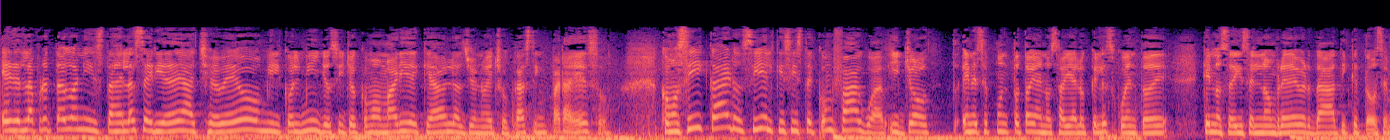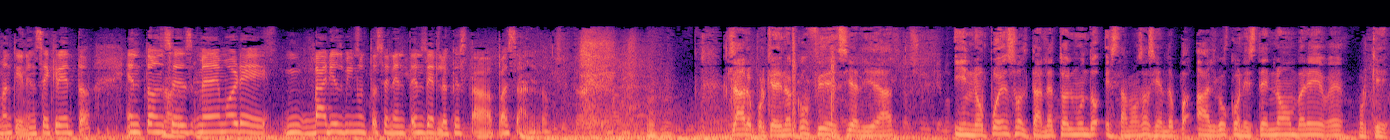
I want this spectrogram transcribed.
eres la protagonista de la serie de HBO Mil Colmillos y yo como Mari, ¿de qué hablas? Yo no he hecho casting para eso. Como sí, claro, sí, el que hiciste con Fagua y yo en ese punto todavía no sabía lo que les cuento de que no se dice el nombre de verdad y que todo se mantiene en secreto. Entonces me demoré varios minutos en entender lo que estaba pasando. Claro, porque hay una confidencialidad y no pueden soltarle a todo el mundo, estamos haciendo algo con este nombre, eh, porque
